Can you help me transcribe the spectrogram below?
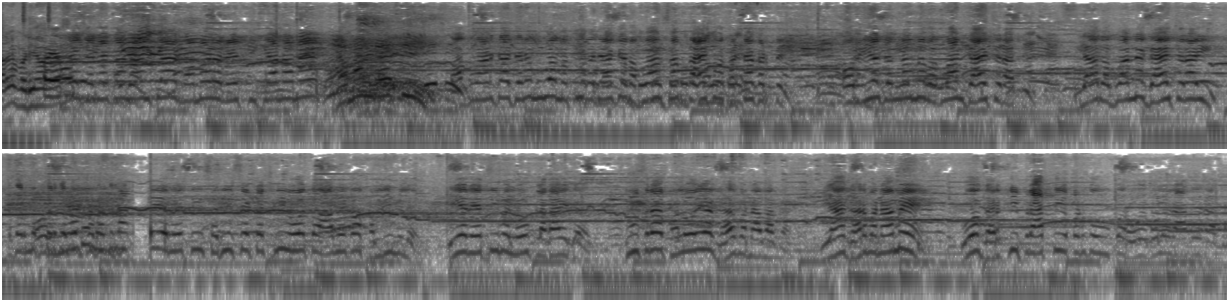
अरे बढ़िया जगह का नाम क्या? रमन रेती। क्या नाम है? रमन रेती। भगवान का जन्म हुआ मती बजा के भगवान सब गाय को इकट्ठा करते। और ये जंगल में भगवान गाय चराते। यहाँ भगवान ने गाय चराई। ये रेती शरीर से टच नहीं हो तो आगे का फली मिले। ये रेती में लोट लगाए जाए दूसरा फल या घर बनावा का यहाँ घर बना में वो घर की प्राप्ति अपन को ऊपर हो बोलो, राधे राधे।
